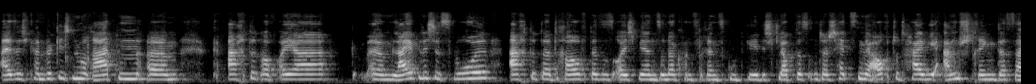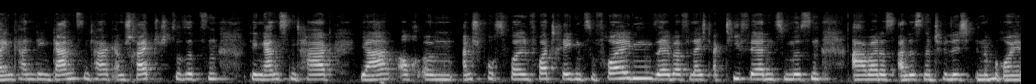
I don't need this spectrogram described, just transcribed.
Also ich kann wirklich nur raten, ähm, achtet auf euer ähm, leibliches Wohl, achtet darauf, dass es euch während so einer Konferenz gut geht. Ich glaube, das unterschätzen wir auch total, wie anstrengend das sein kann, den ganzen Tag am Schreibtisch zu sitzen, den ganzen Tag ja auch ähm, anspruchsvollen Vorträgen zu folgen, selber vielleicht aktiv werden zu müssen, aber das alles natürlich in, einem Räu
